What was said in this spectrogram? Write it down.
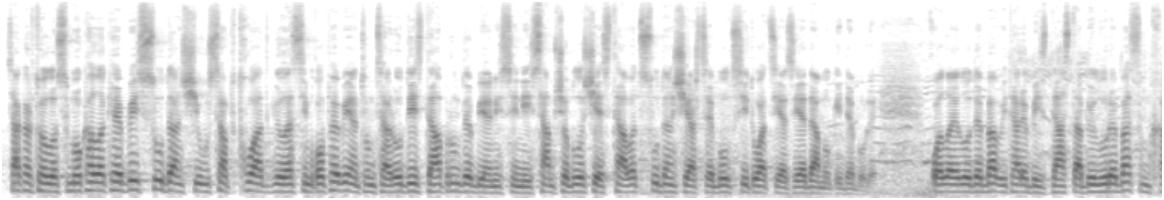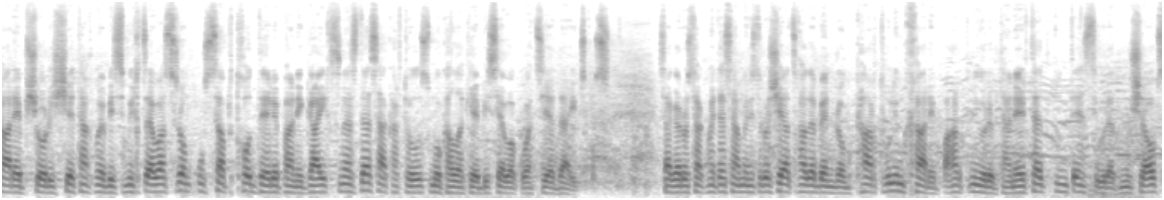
საქართველოს მოქალაქეები სუდანში უსაფრთხო ადგილას იმყოფებიან, თუმცა როდის დაბრუნდებიან ისინი სამშობლოში, ეს თავად სუდანში არსებულ სიტუაციაზეა დამოკიდებული. ყველა ელოდება ვითარების დასტაბილურებას, მხარებს შორის შეთანხმების მიღწევას, რომ უსაფრთხო დერეფანი გაიხსნას და საქართველოს მოქალაქეების ევაკუაცია დაიწყოს. საგარეო საქმეთა სამინისტროში აცხადებენ, რომ ქართული მხარე პარტნიორებთან ერთად ინტენსიურად მუშაობს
